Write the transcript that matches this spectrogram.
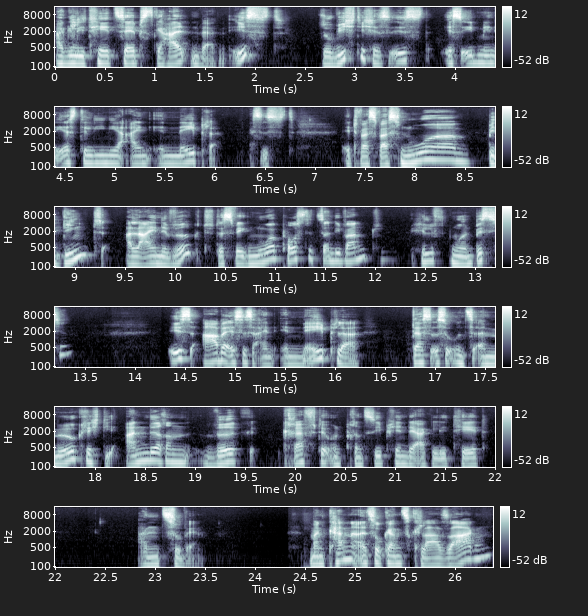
Agilität selbst gehalten werden, ist, so wichtig es ist, ist eben in erster Linie ein Enabler. Es ist etwas, was nur bedingt alleine wirkt, deswegen nur Post-its an die Wand hilft nur ein bisschen, ist aber es ist ein Enabler, dass es uns ermöglicht, die anderen Wirkkräfte und Prinzipien der Agilität anzuwenden. Man kann also ganz klar sagen,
